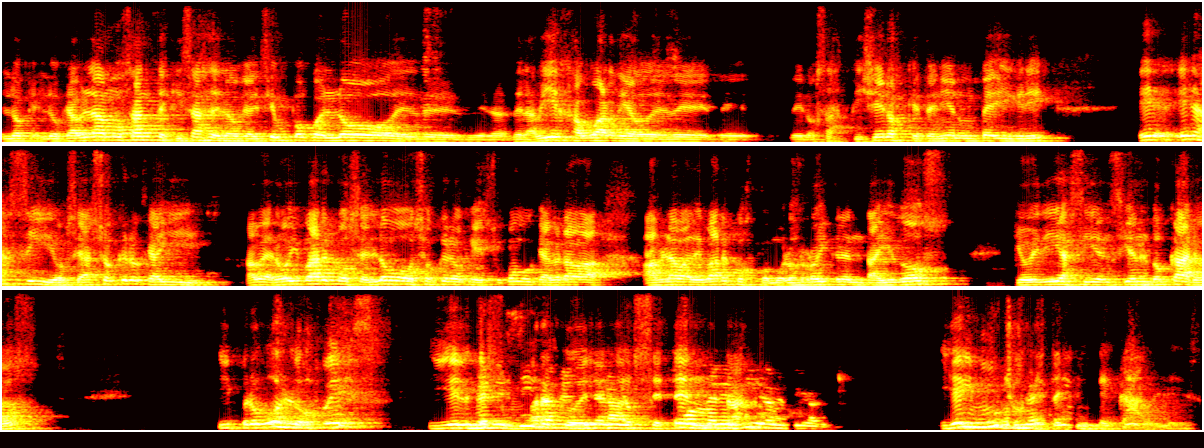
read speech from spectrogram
lo que, lo que hablábamos antes, quizás de lo que decía un poco el lobo de, la, vieja guardia o de, los astilleros que tenían un pedigree, era, así, o sea, yo creo que hay, a ver, hoy barcos, el lobo, yo creo que, supongo que hablaba, hablaba de barcos como los Roy 32, que hoy día siguen siendo caros, y pero vos los ves y él es un barco del año 70, y hay muchos que están impecables.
